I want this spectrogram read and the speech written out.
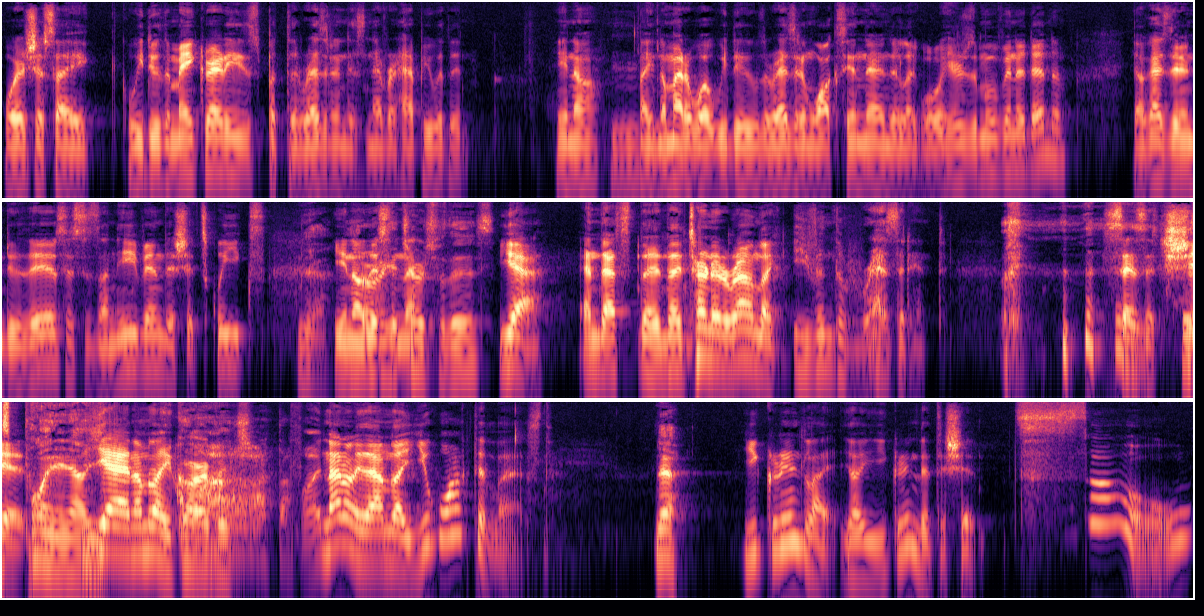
where it's just like we do the make readies, but the resident is never happy with it. You know, Mm-hmm. like no matter what we do, the resident walks in there and they're like, well, here's the move-in addendum. Y'all guys didn't do this. This is uneven. This shit squeaks. Yeah. You know, I this get charged for this. Yeah, and that's then they turn it around like even the resident says it's shit. pointing out you Yeah, and I'm like garbage. What the fuck? Not only that, I'm like, you walked it last. Yeah. You greenlit, like, you greenlit the shit. So,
